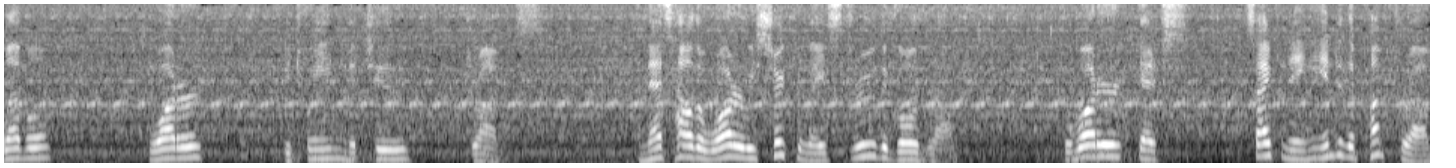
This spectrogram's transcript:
level water between the two drums. And that's how the water recirculates through the gold drop. The water that's siphoning into the pump drum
